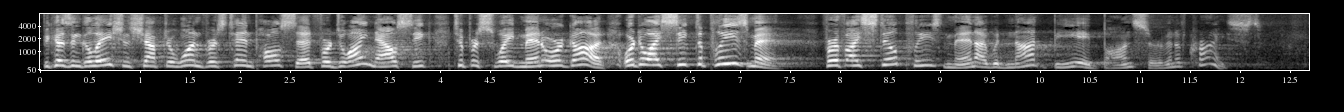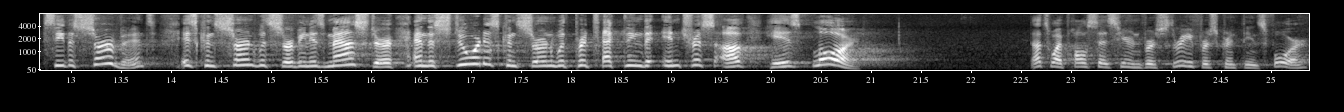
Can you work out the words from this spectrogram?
Because in Galatians chapter 1 verse 10 Paul said, "For do I now seek to persuade men or God, or do I seek to please men? For if I still pleased men, I would not be a bondservant of Christ. See, the servant is concerned with serving his master, and the steward is concerned with protecting the interests of his Lord. That's why Paul says here in verse 3, 1 Corinthians 4,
